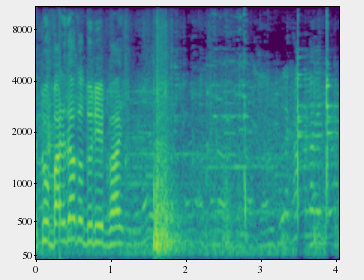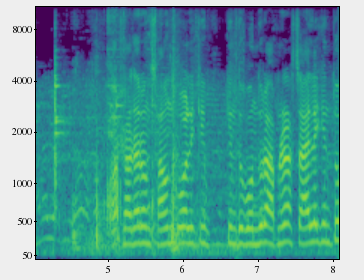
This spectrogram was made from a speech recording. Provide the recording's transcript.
একটু বাড়ি দাও তো দুই ইট ভাই। অসাধারণ সাউন্ড কোয়ালিটি কিন্তু বন্ধুরা, আপনারা চাইলে কিন্তু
